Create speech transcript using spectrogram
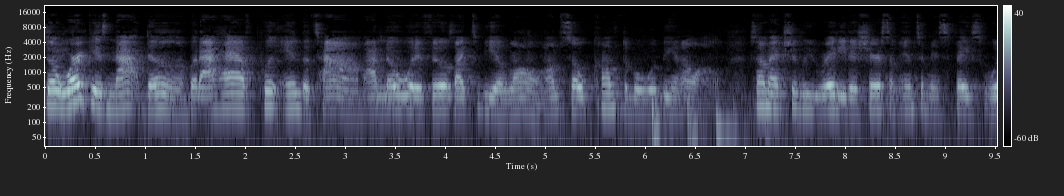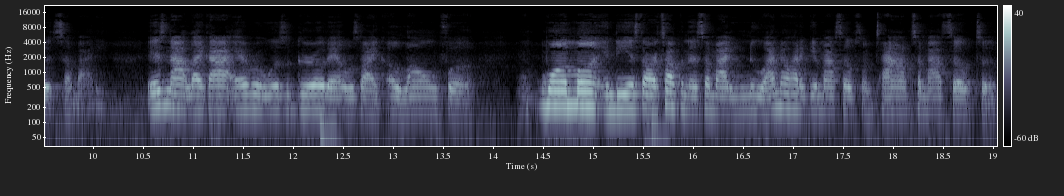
the change. work is not done, but I have put in the time. I know what it feels like to be alone. I'm so comfortable with being alone, so I'm actually ready to share some intimate space with somebody. It's not like I ever was a girl that was like alone for one month and then start talking to somebody new. I know how to give myself some time to myself to,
